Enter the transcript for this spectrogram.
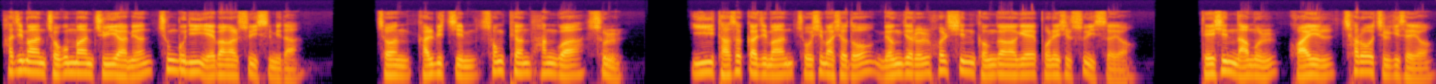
하지만 조금만 주의하면 충분히 예방할 수 있습니다. 전, 갈비찜, 송편, 한과, 술. 이 다섯 가지만 조심하셔도 명절을 훨씬 건강하게 보내실 수 있어요. 대신 나물, 과일, 차로 즐기세요.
